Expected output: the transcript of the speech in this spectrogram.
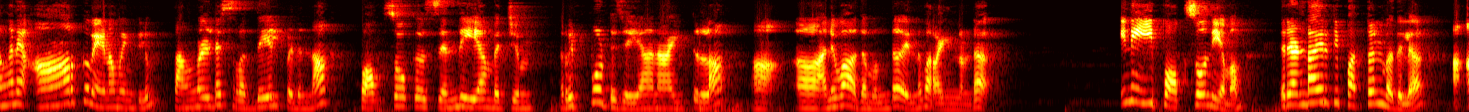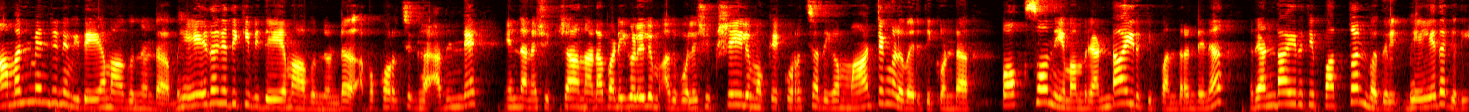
അങ്ങനെ ആർക്ക് വേണമെങ്കിലും തങ്ങളുടെ ശ്രദ്ധയിൽപ്പെടുന്ന പോക്സോക്കേഴ്സ് കേസ് എന്ത് ചെയ്യാൻ പറ്റും? റിപ്പോർട്ട് ചെയ്യാനായിട്ടുള്ള അനുവാദമുണ്ട് എന്ന് പറയുന്നുണ്ട്. ഇനി ഈ പോക്സോ നിയമം രണ്ടായിരത്തി പത്തൊൻപതിൽ അമൻമെന്റിന് വിധേയമാകുന്നുണ്ട്. ഭേദഗതിക്ക് വിധേയമാകുന്നുണ്ട്. അപ്പോൾ കുറച്ച് അതിന്റെ എന്താണ് ശിക്ഷാ നടപടികളിലും അതുപോലെ ശിക്ഷയിലുമൊക്കെ കുറച്ചധികം മാറ്റങ്ങൾ വരുത്തിക്കൊണ്ട് പോക്സോ നിയമം രണ്ടായിരത്തി പന്ത്രണ്ടിന് രണ്ടായിരത്തി പത്തൊൻപതിൽ ഭേദഗതി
